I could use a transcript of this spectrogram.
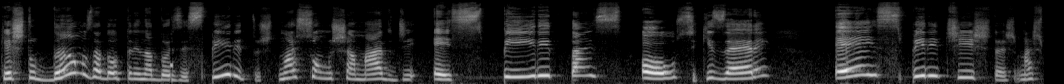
que estudamos a doutrina dos espíritos, nós somos chamados de espíritas ou, se quiserem, espiritistas, mas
